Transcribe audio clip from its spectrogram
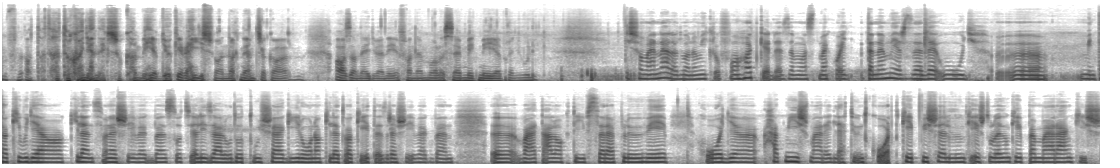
adhatok, hogy ennek sokkal mélyebb gyökerei is vannak, nem csak a, az a 40 év, hanem valószínűleg még mélyebbre nyúlik. És ha már nálad van a mikrofon, hadd kérdezzem azt meg, hogy te nem érzed-e úgy, mint aki ugye a 90-es években szocializálódott újságírónak, illetve a 2000-es években váltál aktív szereplővé, hogy hát mi is már egy letűnt kort képviselünk, és tulajdonképpen már ránk is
